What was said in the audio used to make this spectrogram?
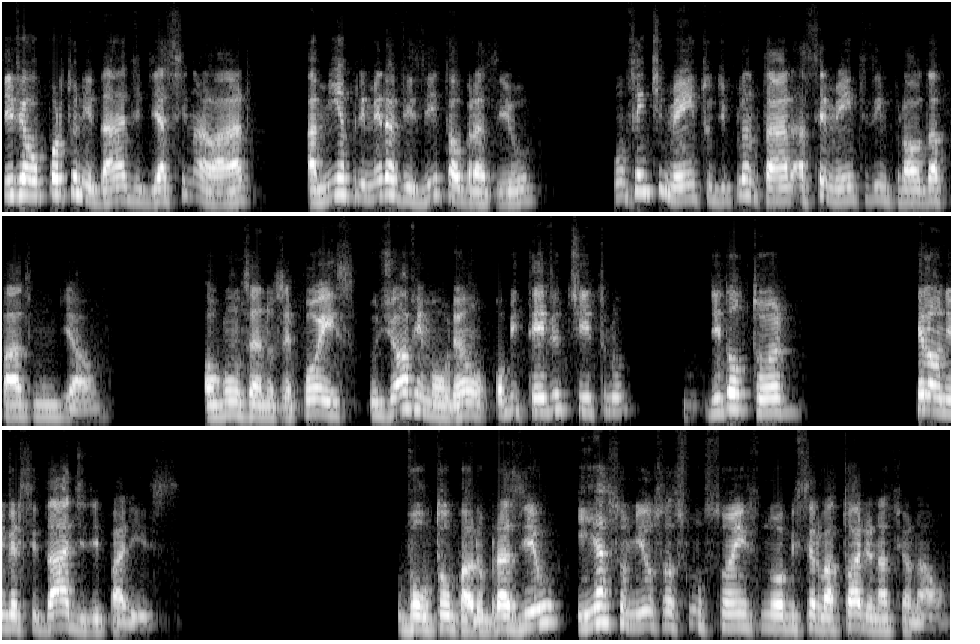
tive a oportunidade de assinalar a minha primeira visita ao Brasil com o sentimento de plantar as sementes em prol da paz mundial. alguns anos depois, o jovem Mourão obteve o título de doutor pela Universidade de Paris. Voltou para o Brasil e reassumiu suas funções no Observatório Nacional.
